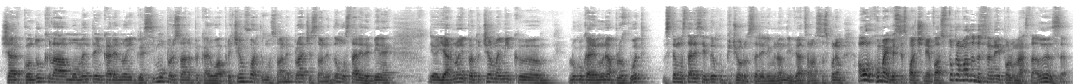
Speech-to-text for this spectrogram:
și conduc la momente în care noi găsim o persoană pe care o apreciem foarte mult sau ne place sau ne dă o stare de bine, iar noi pentru cel mai mic uh, lucru care nu ne-a plăcut, suntem în stare să-i dăm cu piciorul, să le eliminăm din viața noastră, să spunem, a, oricum mai găsesc pe altcineva, sunt o grămadă de femei pe lumea asta, însă,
